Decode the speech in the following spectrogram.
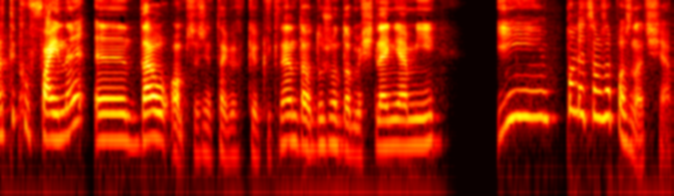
Artykuł fajny, y, dał, o przecież nie tego kliknąłem, dał dużo do myślenia mi i polecam zapoznać się.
